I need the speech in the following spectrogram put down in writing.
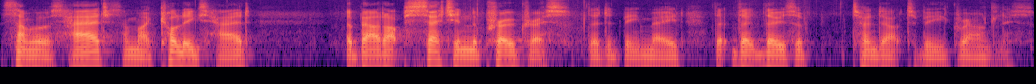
some of us had, some of my colleagues had, about upsetting the progress that had been made, that, those have turned out to be groundless.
